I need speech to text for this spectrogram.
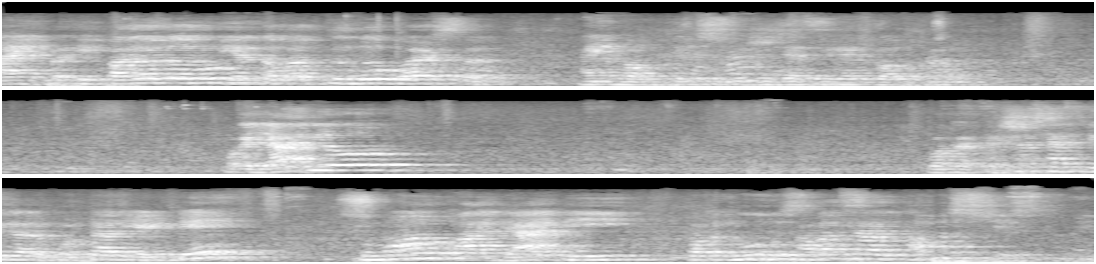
ఆయన ప్రతి పదవిలోనూ ఎంత వర్త్ ఉందో వర్డ్స్ ఆయన మాకు తెలుసు. కృష్ణశాస్త్రి గారి గొప్పతనం ఒక జాతిలో ఒక కృష్ణశాస్త్రి గారు కొట్టాలి అంటే సుమారు ఆ జాతి ఒక నూరు సంవత్సరాలు తపస్సు చేస్తుంది.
